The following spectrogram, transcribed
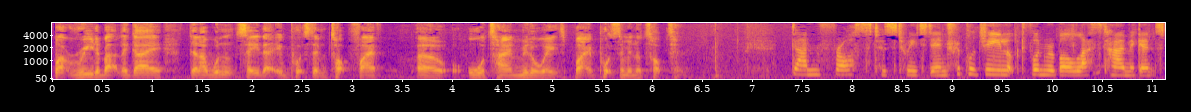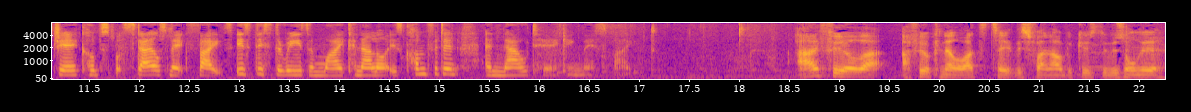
but read about the guy. Then I wouldn't say that it puts them top five uh, all time middleweights, but it puts them in the top ten. Dan Frost has tweeted in Triple G looked vulnerable last time against Jacobs, but styles make fights. Is this the reason why Canelo is confident and now taking this fight? I feel that I feel Canelo had to take this fight now because there was only a,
